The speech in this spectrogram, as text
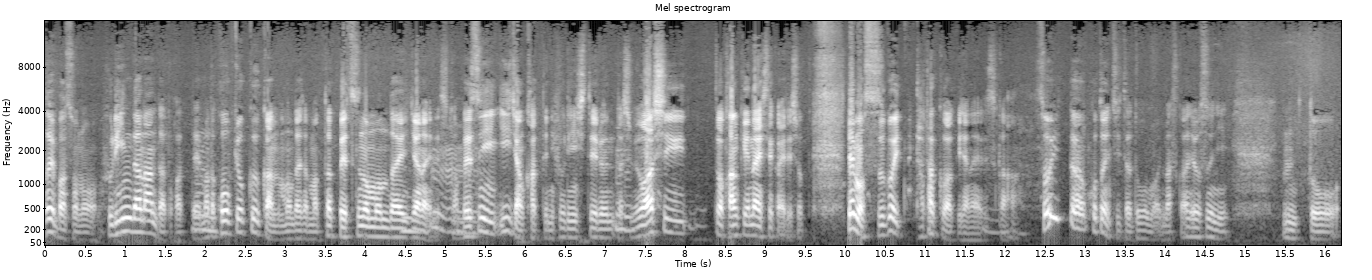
例えばその不倫だなんだとかって、また公共空間の問題とは全く別の問題じゃないですか。うん別にいいじゃん、勝手に不倫してるんだし、私とは関係ない世界でしょ。でもすごい叩くわけじゃないですか。そういったことについてはどう思いますか？要するに、うんと、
